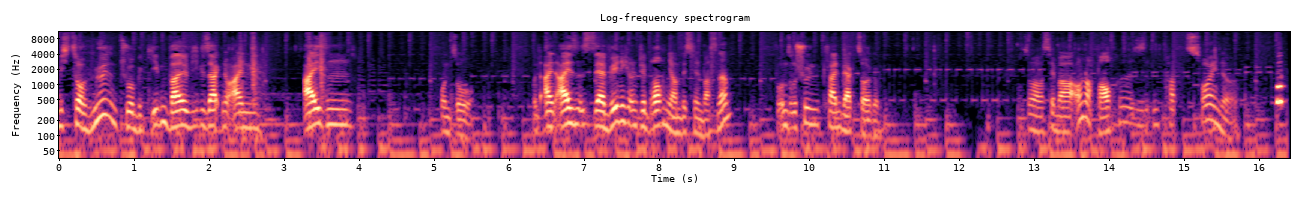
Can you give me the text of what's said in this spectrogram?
mich zur Höhlentour begeben, weil, wie gesagt, nur ein Eisen und so. Und ein Eisen ist sehr wenig und wir brauchen ja ein bisschen was, ne? Für unsere schönen kleinen Werkzeuge. So, was ich aber auch noch brauche, sind ein paar Zäune. Bup.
